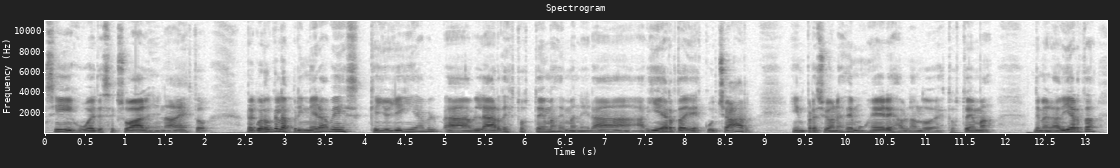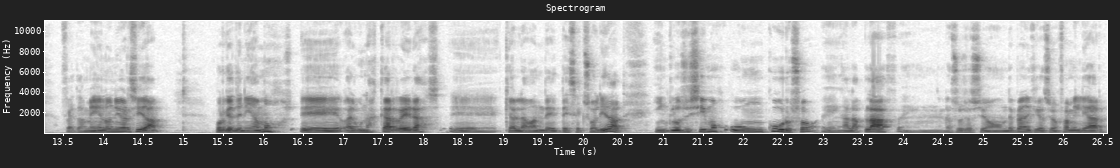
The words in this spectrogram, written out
sí, juguetes sexuales, ni nada de esto. Recuerdo que la primera vez que yo llegué a hablar de estos temas de manera abierta y de escuchar impresiones de mujeres hablando de estos temas de manera abierta fue también en la universidad porque teníamos eh, algunas carreras eh, que hablaban de, sexualidad. Incluso hicimos un curso en Alaplaf, en la Asociación de Planificación Familiar,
